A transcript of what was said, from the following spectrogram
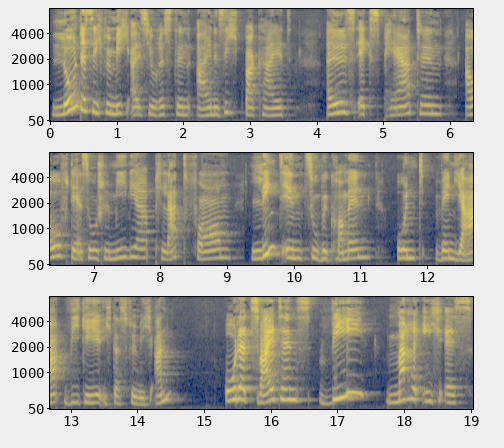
lohnt es sich für mich als Juristin eine Sichtbarkeit als Expertin auf der Social-Media-Plattform LinkedIn zu bekommen? Und wenn ja, wie gehe ich das für mich an? Oder zweitens, wie mache ich es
